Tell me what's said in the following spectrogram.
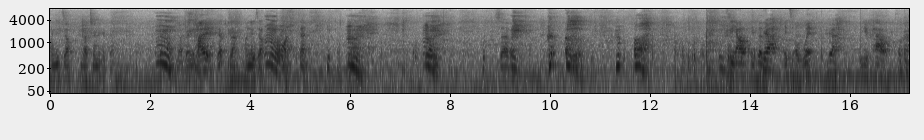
On your toe. Now turn your hip down. Good. Now bring it Tight. up. Yep, down. On your toe. Mm. One, ten. Seven. Two. See how it does? Yeah. It's a whip. Yeah. And your power. Okay.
